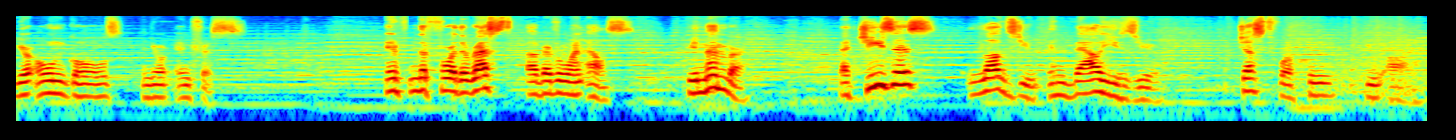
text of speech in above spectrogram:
your own goals and your interests. And for the rest of everyone else, remember that Jesus loves you and values you just for who you are.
